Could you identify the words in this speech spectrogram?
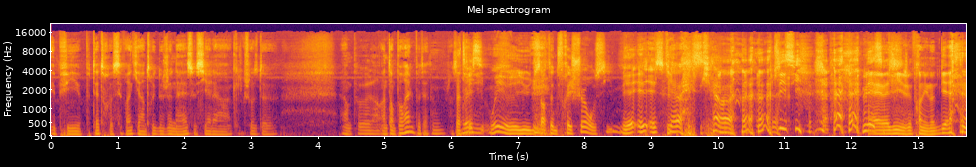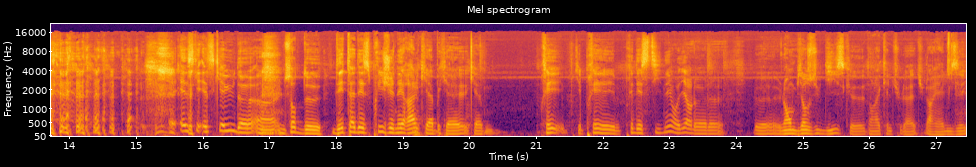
Et puis peut-être, c'est vrai qu'il y a un truc de jeunesse aussi. Elle a quelque chose de un peu intemporel peut-être. Sais Patrice Oui, oui, il y a une certaine fraîcheur aussi. Mais est- est-ce qu'il y a, est-ce qu'il y a un- Si, si. Eh, vas-y, je vais prendre une autre bière. Est-ce qu'il est-ce qu'il y a eu de- un- une sorte de d'état d'esprit général qui a, qui a- qui a pré- qui est pré- prédestiné, on va dire, le- le- le- l'ambiance du disque dans laquelle tu l'as tu l'as réalisé?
